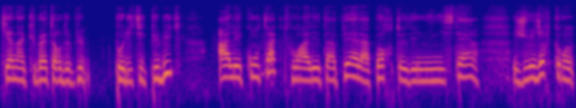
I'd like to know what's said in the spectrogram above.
qui est un incubateur de politique publique, a les contacts pour aller taper à la porte des ministères. Je veux dire que bah,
